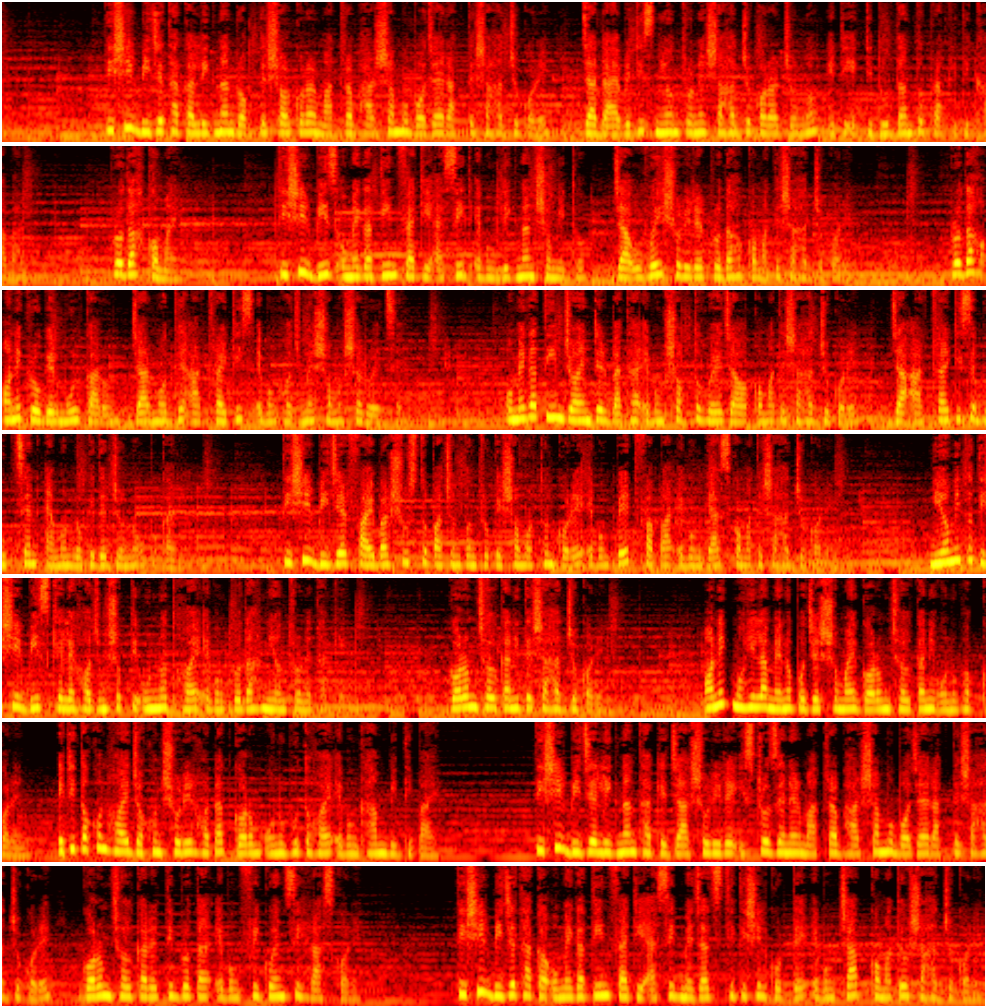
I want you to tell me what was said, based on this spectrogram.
তিসির বীজে থাকা লিগনান রক্তের শর্করার মাত্রা ভারসাম্য বজায় রাখতে সাহায্য করে, যা ডায়াবেটিস নিয়ন্ত্রণে সাহায্য করার জন্য এটি একটি দুর্দান্ত প্রাকৃতিক খাবার। প্রদাহ কমায়। তিসির বীজ ওমেগা তিন ফ্যাটি অ্যাসিড এবং লিগনান সমৃদ্ধ, যা উভয়ই শরীরের প্রদাহ কমাতে সাহায্য করে। প্রদাহ অনেক রোগের মূল কারণ, যার মধ্যে আর্থ্রাইটিস এবং হজমের সমস্যা রয়েছে। ওমেগা তিন জয়েন্টের ব্যথা এবং শক্ত হয়ে যাওয়া কমাতে সাহায্য করে, যা আর্থ্রাইটিসে ভুগছেন এমন লোকেদের জন্য উপকারী। তিসির বীজের ফাইবার সুস্থ পাচনতন্ত্রকে সমর্থন করে এবং পেট ফাঁপা এবং গ্যাস কমাতে সাহায্য করে। নিয়মিত তিসির বীজ খেলে হজম শক্তি উন্নত হয় এবং প্রদাহ নিয়ন্ত্রণে থাকে। গরম ঝলকানিতে সাহায্য করে। অনেক মহিলা মেনোপোজের সময় গরম ঝলকানি অনুভব করেন। এটি তখন হয় যখন শরীর হঠাৎ গরম অনুভূত হয় এবং ঘাম বৃদ্ধি পায়। তিসির বীজে লিগনান থাকে যা শরীরে ইস্ট্রোজেনের মাত্রা ভারসাম্য বজায় রাখতে সাহায্য করে, গরম ঝলকারের তীব্রতা এবং ফ্রিকোয়েন্সি হ্রাস করে। তিসির বীজে থাকা ওমেগা তিন ফ্যাটি অ্যাসিড মেজাজ স্থিতিশীল করতে এবং চাপ কমাতেও সাহায্য করে।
